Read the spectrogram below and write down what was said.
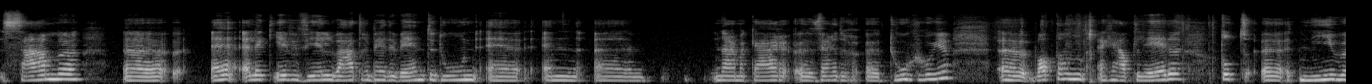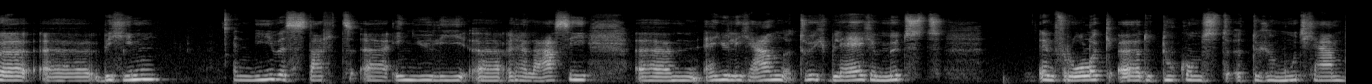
samen elk evenveel water bij de wijn te doen. en naar elkaar uh, verder uh, toegroeien. Uh, wat dan gaat leiden tot het nieuwe begin een nieuwe start in jullie relatie. Um, en jullie gaan terug blij, gemutst en vrolijk de toekomst tegemoet gaan.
